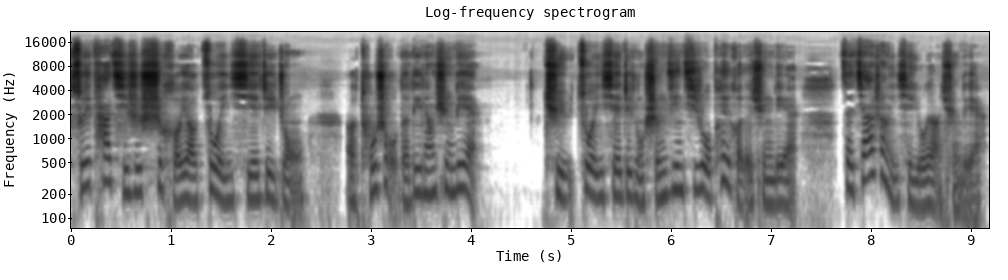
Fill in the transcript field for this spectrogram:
所以他其实适合要做一些这种。呃，徒手的力量训练，去做一些这种神经肌肉配合的训练，再加上一些有氧训练，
